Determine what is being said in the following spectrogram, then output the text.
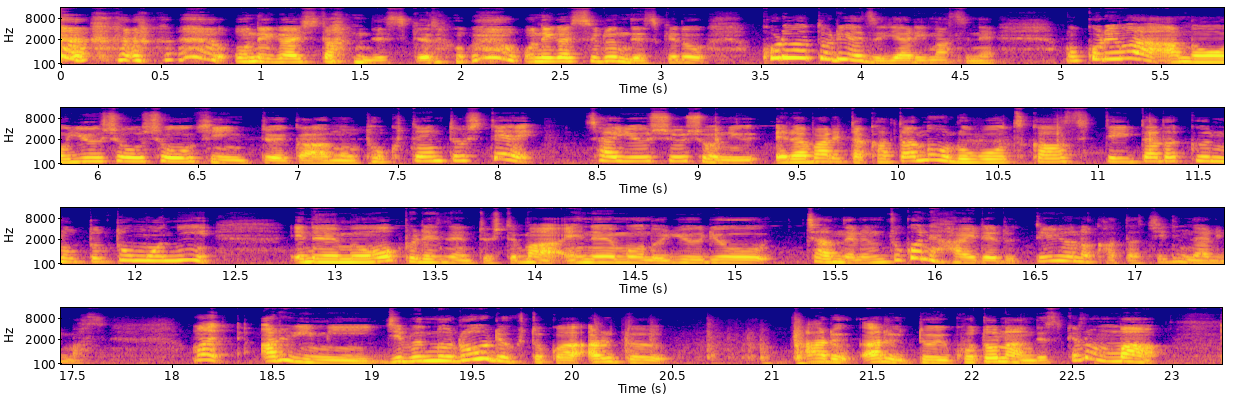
お願いしたんですけど、お願いするんですけど、これはとりあえずやりますね。これは、あの、優勝商品というか、あの、特典として、最優秀賞に選ばれた方のロゴを使わせていただくのとともに、NMO をプレゼントして、まあ、NMO の有料チャンネルのところに入れるっていうような形になります。まあ、ある意味、自分の労力とかあると、ある、あるということなんですけど、まあ、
